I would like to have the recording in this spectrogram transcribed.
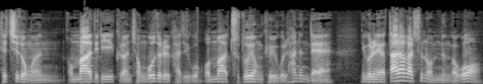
대치동은 엄마들이 그런 정보들을 가지고 엄마 주도형 교육을 하는데 이걸 내가 따라갈 수는 없는 거고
